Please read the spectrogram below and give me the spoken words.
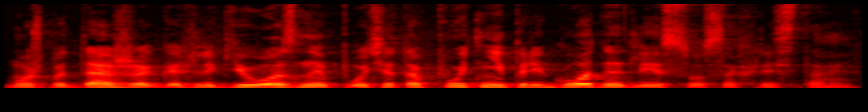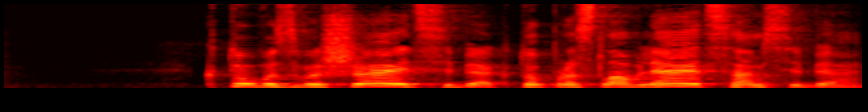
может быть, даже религиозный путь, это путь непригодный для Иисуса Христа. Кто возвышает себя, кто прославляет сам себя,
